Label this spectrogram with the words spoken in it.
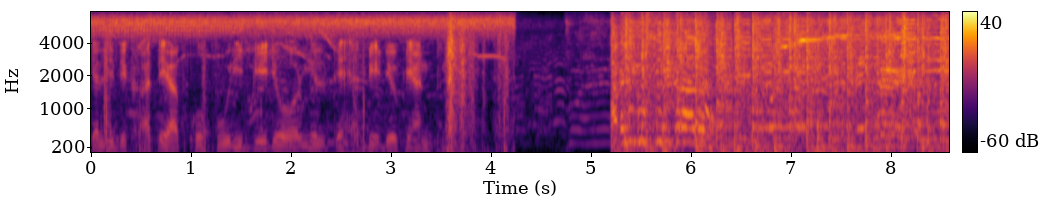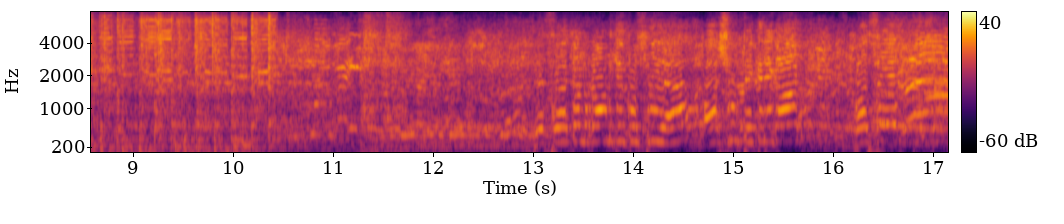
चलिए दिखाते आपको पूरी वीडियो और मिलते हैं वीडियो के अंत में। सेकंड राउंड की कुश्ती है। आशु टिकरीगढ़ वर्सेस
